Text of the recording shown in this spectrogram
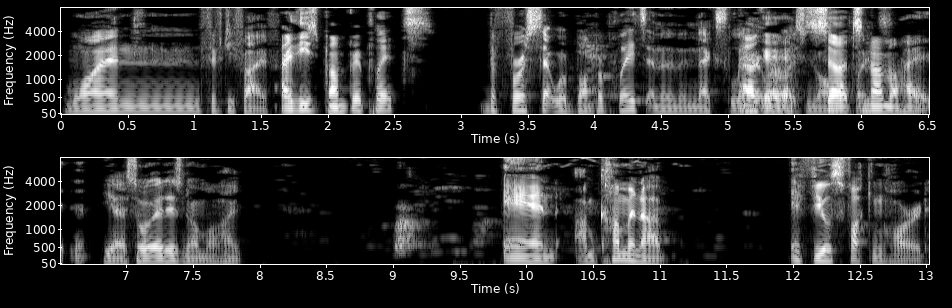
155. Are these bumper plates? The first set were bumper plates, and then the next layer Okay, was normal so it's plates. normal height. Yeah, so it is normal height. And I'm coming up. It feels fucking hard.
